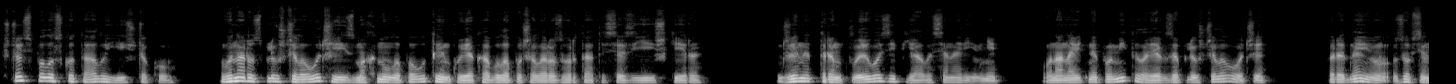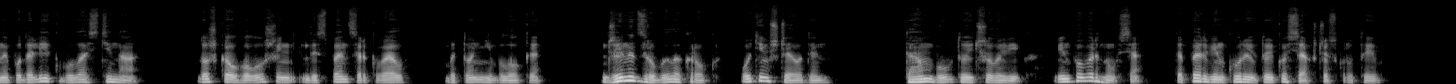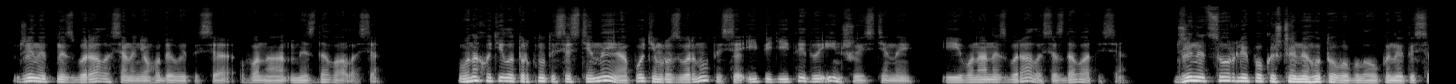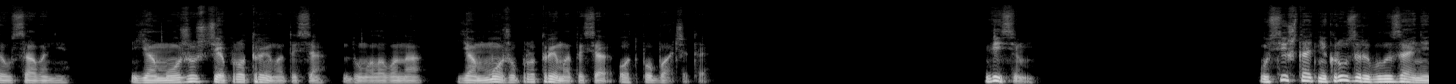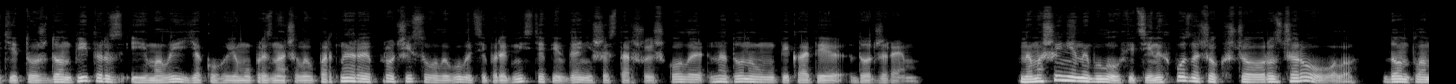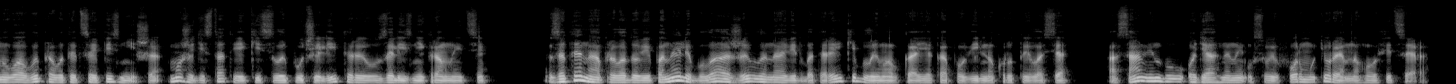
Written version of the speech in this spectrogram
Щось полоскотало їй щоку. Вона розплющила очі і змахнула павутинку, яка була почала розгортатися з її шкіри. Джинет тремтливо зіп'ялася на рівні. Вона навіть не помітила, як заплющила очі. Перед нею зовсім неподалік була стіна, дошка оголошень, диспенсер, квел, бетонні блоки. Джинет зробила крок, потім ще один. Там був той чоловік. Він повернувся. Тепер він курив той косяк, що скрутив. Джинет не збиралася на нього дивитися, вона не здавалася. Вона хотіла торкнутися стіни, а потім розвернутися і підійти до іншої стіни, і вона не збиралася здаватися. Джинет Сорлі поки ще не готова була опинитися у савані. Я можу ще протриматися, думала вона. Я можу протриматися, от побачите. 8. Усі штатні крузери були зайняті, тож Дон Пітерс і малий, якого йому призначили в партнери, прочісували вулиці передмістя південніше старшої школи на доновому пікапі Ram. На машині не було офіційних позначок, що розчаровувало. Дон планував виправити це пізніше, може дістати якісь липучі літери у залізній крамниці. Зате на приладовій панелі була оживлена від батарейки блимавка, яка повільно крутилася а сам він був одягнений у свою форму тюремного офіцера.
